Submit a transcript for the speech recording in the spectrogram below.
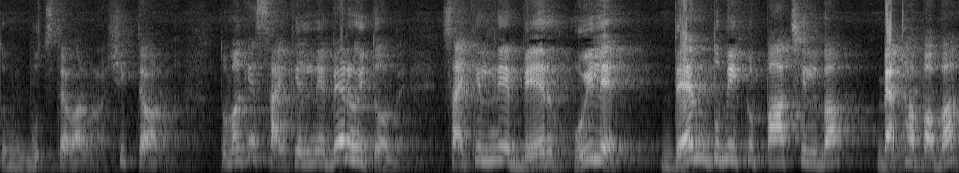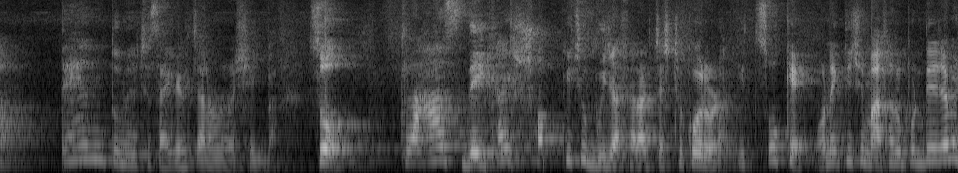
তুমি বুঝতে পারবে না, শিখতে পারবে না। তোমাকে সাইকেল নিয়ে বের হইতে হবে। সাইকেল নিয়ে বের হইলে দেন তুমি একটু পা ছিলবা, ব্যথা পাবা দেন তুমি হচ্ছে সাইকেল চালানোটা শিখবা। সো ক্লাস দেখাই সব কিছু বুঝা ফেলার চেষ্টা করো না। ইটস ওকে অনেক কিছু মাথার উপর দিয়ে যাবে,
